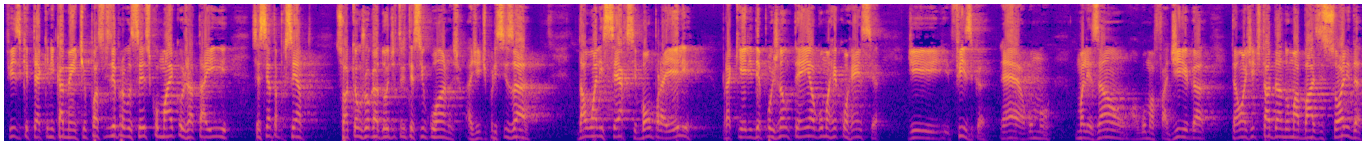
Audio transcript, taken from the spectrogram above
física e tecnicamente. Eu posso dizer para vocês que o Michael já está aí 60%. Só que é um jogador de 35 anos. A gente precisa dar um alicerce bom para ele, para que ele depois não tenha alguma recorrência de física, né? alguma uma lesão, alguma fadiga. Então a gente está dando uma base sólida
